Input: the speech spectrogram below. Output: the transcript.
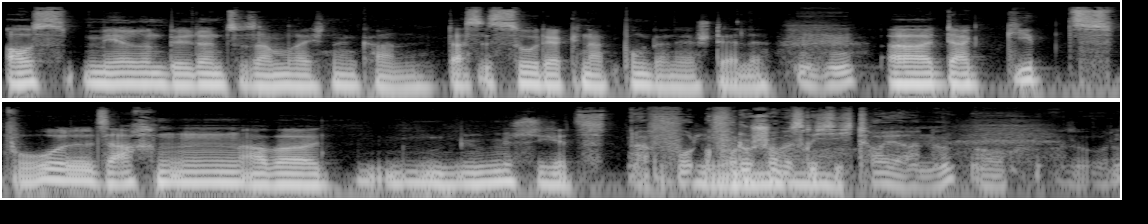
aus mehreren Bildern zusammenrechnen kann. Das ist so der Knackpunkt an der Stelle. Äh, da gibt's wohl Sachen, aber müsste ich jetzt. Pho- Photoshop ist richtig teuer, ne? Auch, also, oder?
